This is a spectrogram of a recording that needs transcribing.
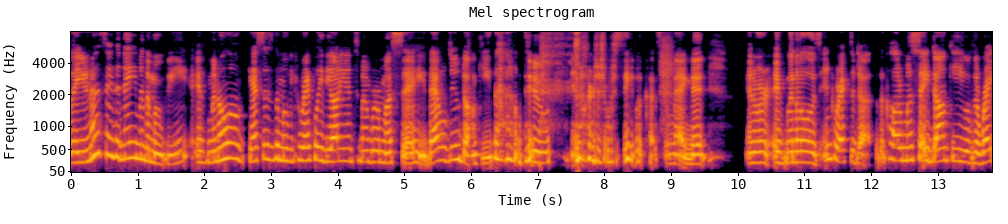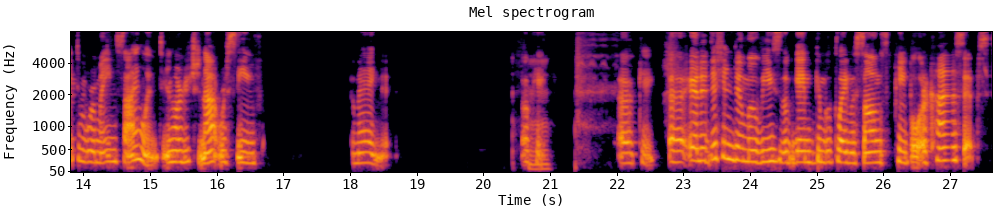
They do not say the name of the movie. If Manolo guesses the movie correctly, the audience member must say, That'll do, donkey, that'll do, in order to receive a custom magnet. In order, if Manolo is incorrect, the, the caller must say, Donkey, you have the right to remain silent in order to not receive a magnet. Okay. Mhm. Okay. Uh, in addition to movies, the game can be played with songs, people, or concepts.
